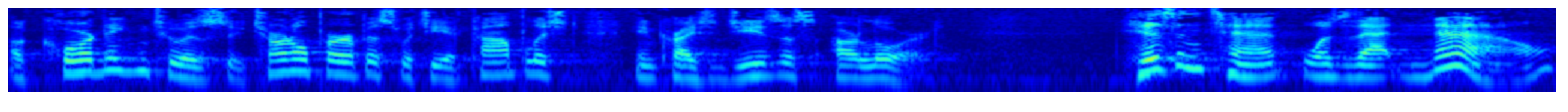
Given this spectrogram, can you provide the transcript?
according to his eternal purpose which he accomplished in Christ Jesus our Lord. His intent was that now,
